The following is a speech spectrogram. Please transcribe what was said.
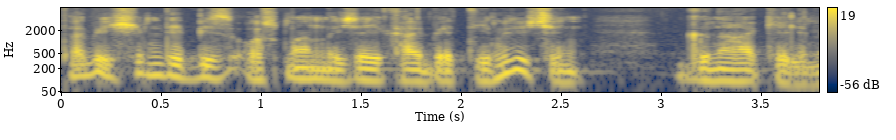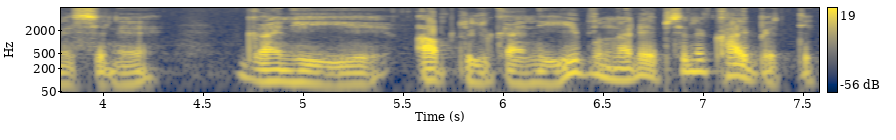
Tabii şimdi biz Osmanlıcayı kaybettiğimiz için gına kelimesini, ganiyi, Abdülgani'yi bunları hepsini kaybettik.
